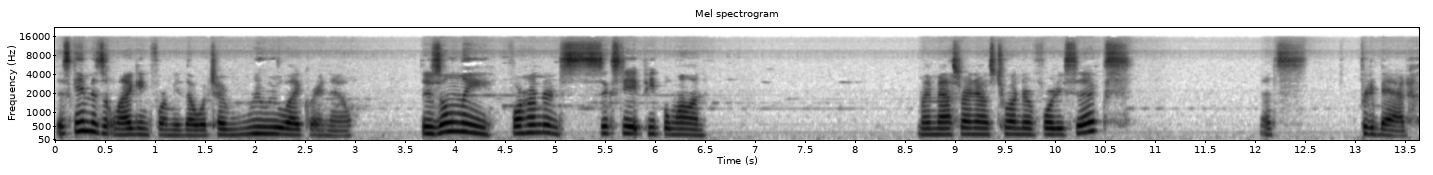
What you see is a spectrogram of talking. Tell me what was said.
This game isn't lagging for me though, which I really like right now. There's only 468 people on. My mass right now is 246. That's pretty bad.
